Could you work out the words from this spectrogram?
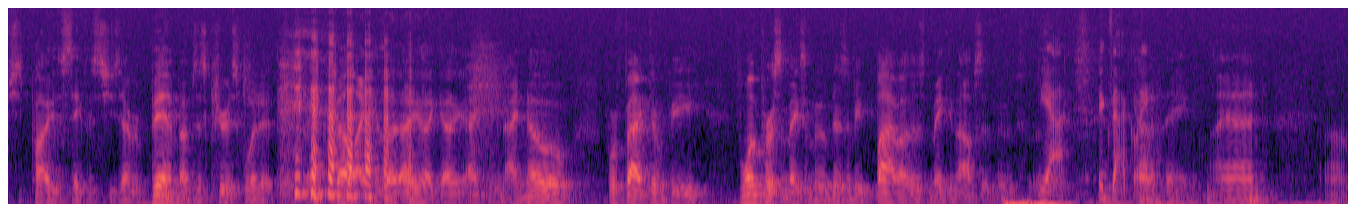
she's probably the safest she's ever been. But I'm just curious what it, it felt like because I, I like I, I can I know for a fact there will be if one person makes a move, there's gonna be five others making the opposite move. Yeah, exactly. Kind of thing, and um,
